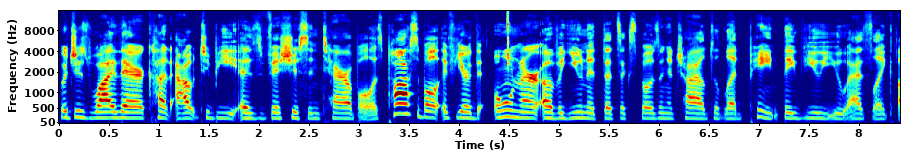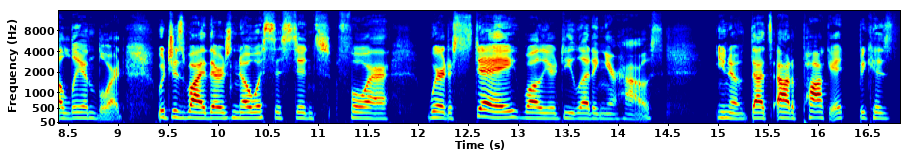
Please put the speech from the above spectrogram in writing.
which is why they're cut out to be as vicious and terrible as possible. If you're the owner of a unit that's exposing a child to lead paint, they view you as like a landlord, which is why there's no assistance for where to stay while you're deletting your house. You know, that's out of pocket because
